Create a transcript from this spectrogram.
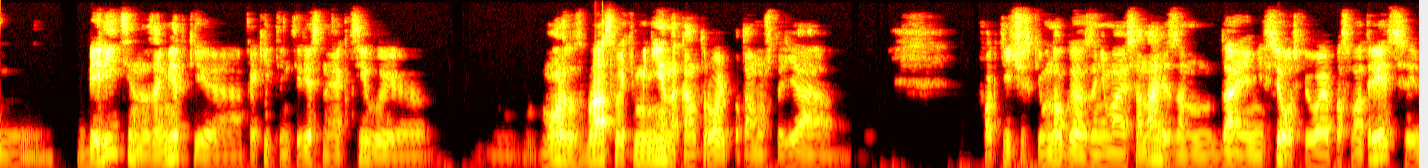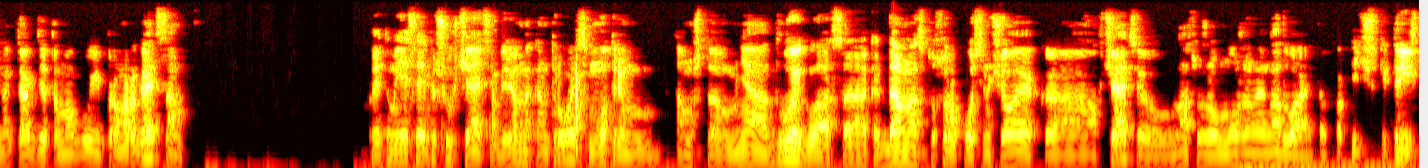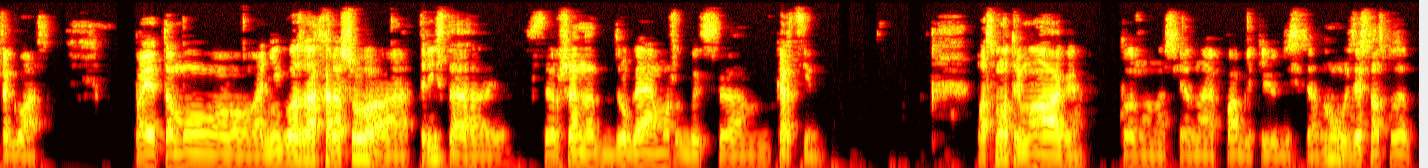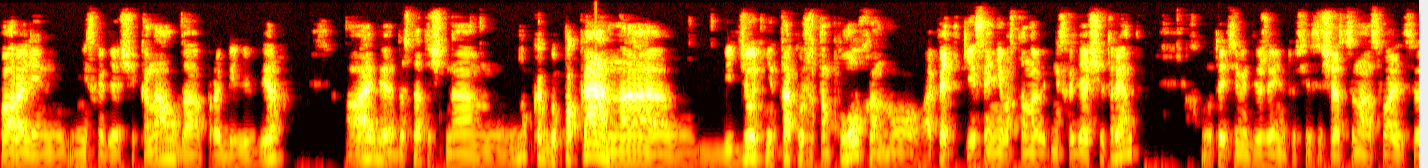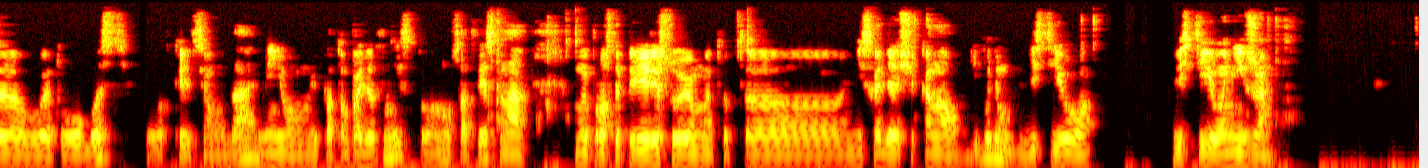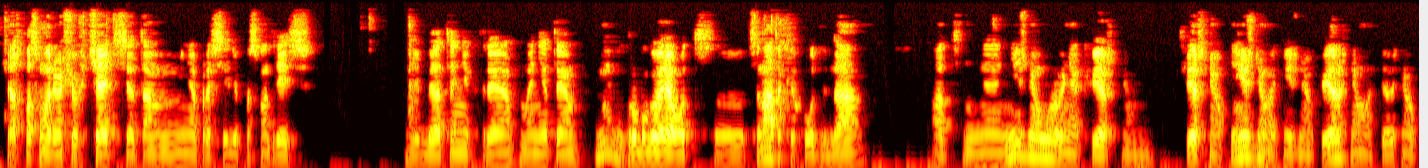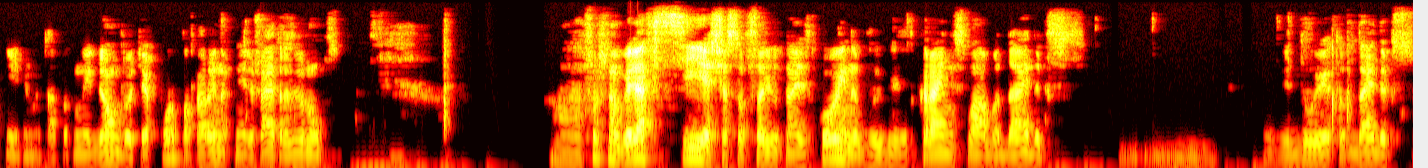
берите на заметки какие-то интересные активы. Можно сбрасывать мне на контроль, потому что я фактически много занимаюсь анализом. Да, я не все успеваю посмотреть. Иногда где-то могу и проморгать сам. Поэтому если я пишу в чате, берем на контроль, смотрим, потому что у меня двое глаз, а когда у нас 148 человек э, в чате, у нас уже умноженное на 2, это фактически 300 глаз. Поэтому одни глаза хорошо, а 300 совершенно другая может быть э, картина. Посмотрим Ааве. Тоже у нас, я знаю, в паблике люди сидят. Ну, здесь у нас параллельно нисходящий канал, да, пробили вверх авиа достаточно, ну, как бы пока она идет не так уже там плохо, но, опять-таки, если они восстановят нисходящий тренд, вот этими движениями, то есть, если сейчас цена свалится в эту область, вот к этим, да, минимум, и потом пойдет вниз, то, ну, соответственно, мы просто перерисуем этот э, нисходящий канал и будем ввести его, вести его ниже. Сейчас посмотрим еще в чате, там меня просили посмотреть ребята некоторые монеты, ну, грубо говоря, вот э, цена так и ходит, да, от нижнего уровня к верхнему, от верхнего к нижнему, от нижнего к верхнему, от верхнего к нижнему. Так вот мы идем до тех пор, пока рынок не решает развернуться. А, собственно говоря, все сейчас абсолютно альткоины выглядят крайне слабо. Дайдекс, ввиду этого, Дайдекс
